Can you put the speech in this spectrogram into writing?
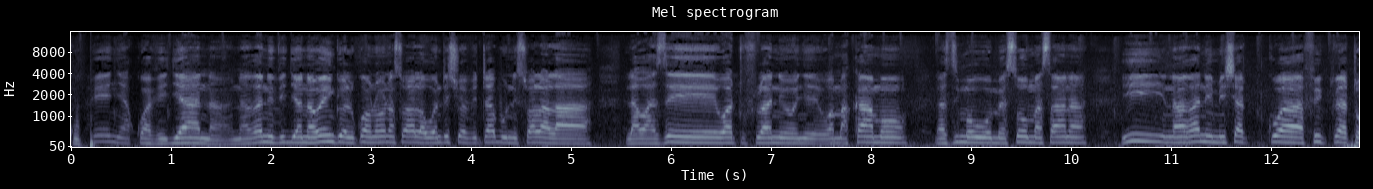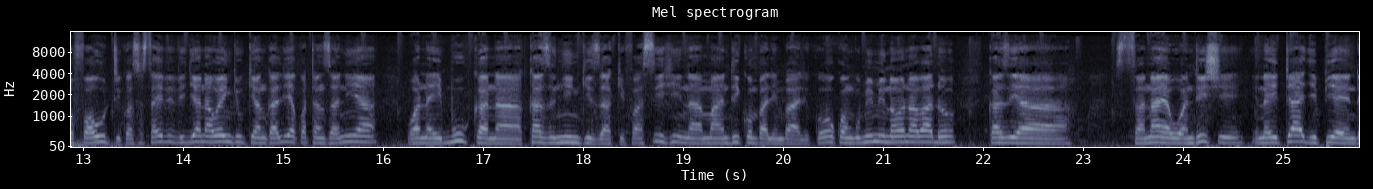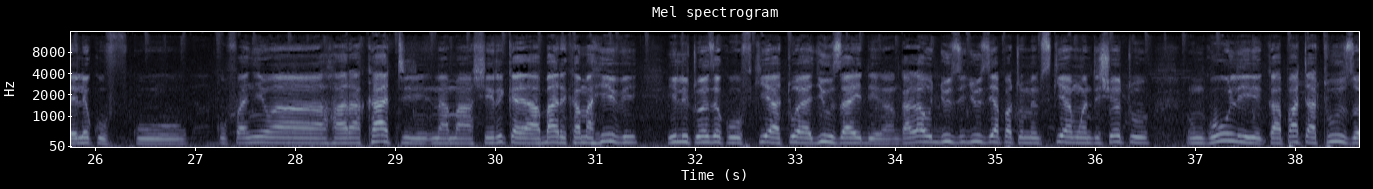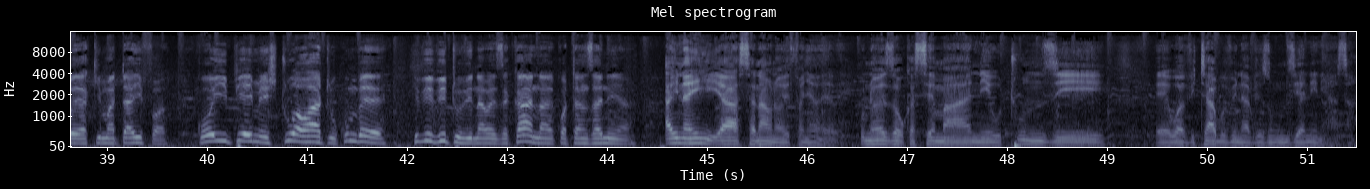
kupenya kwa vijana. Nadhani vijana wengi walikuwa wanaona swala la uandishi wa vitabu ni swala la, la wazee, watu fulani wenye wa makamo, lazima huo umesoma sana. Hii nadhani imeshakuwa fikra tofauti kwa sasa hivi. Vijana wengi ukiangalia kwa Tanzania wanaibuka na kazi nyingi za kifasihi na maandiko mbalimbali. Kwa hiyo kwangu mimi naona bado kazi ya sanaa ya uandishi inahitaji pia endelee kufanyiwa harakati na mashirika ya habari kama hivi, ili tuweze kufikia hatua ya juu zaidi. Angalau juzi juzi hapa tumemsikia mwandishi wetu Nguli kapata tuzo ya kimataifa. Kwa hiyo hii pia imeshtua watu, kumbe hivi vitu vinawezekana kwa Tanzania. Aina hii ya sanaa unayoifanya wewe, unaweza ukasema ni utunzi e, wa vitabu vinavyozungumzia nini hasa?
